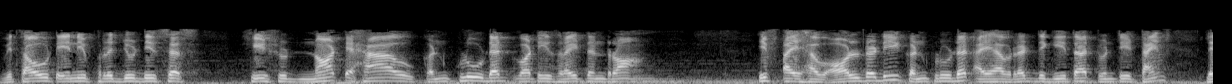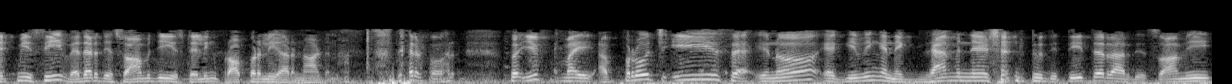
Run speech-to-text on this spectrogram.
without any prejudices. He should not have concluded what is right and wrong. If I have already concluded, I have read the Gita 20 times, let me see whether the Swamiji is telling properly or not. Therefore, so if my approach is, you know, giving an examination to the teacher or the Swami,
